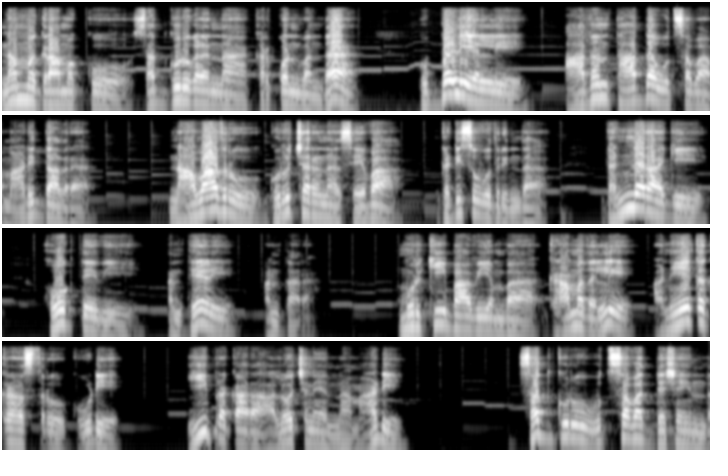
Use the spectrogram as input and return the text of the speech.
ನಮ್ಮ ಗ್ರಾಮಕ್ಕೂ ಸದ್ಗುರುಗಳನ್ನ ಕರ್ಕೊಂಡು ಬಂದ ಹುಬ್ಬಳ್ಳಿಯಲ್ಲಿ ಆದಂತಾದ ಉತ್ಸವ ಮಾಡಿದ್ದಾದ್ರ ನಾವಾದರೂ ಗುರುಚರಣ ಸೇವಾ ಘಟಿಸುವುದರಿಂದ ಧನ್ಯರಾಗಿ ಹೋಗ್ತೇವಿ ಅಂಥೇಳಿ ಅಂತಾರ. ಮುರ್ಕಿ ಬಾವಿ ಎಂಬ ಗ್ರಾಮದಲ್ಲಿ ಅನೇಕ ಗೃಹಸ್ಥರು ಕೂಡಿ ಈ ಪ್ರಕಾರ ಆಲೋಚನೆಯನ್ನ ಮಾಡಿ ಸದ್ಗುರು ಉತ್ಸವ ದೆಶೆಯಿಂದ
